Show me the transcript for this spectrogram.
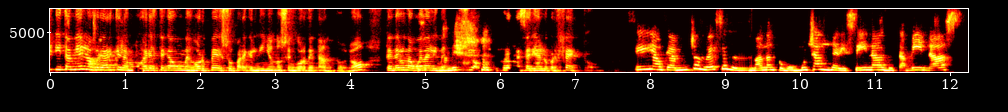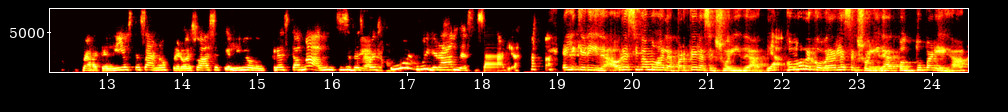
Y también lograr que las mujeres tengan un mejor peso para que el niño no se engorde tanto, ¿no? Tener una buena alimentación, creo que sería lo perfecto. Sí, aunque muchas veces les mandan como muchas medicinas, vitaminas, para que el niño esté sano, pero eso hace que el niño crezca más. Entonces después, muy, muy grande esa área. Eli, querida, ahora sí vamos a la parte de la sexualidad. ¿Cómo recobrar la sexualidad con tu pareja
